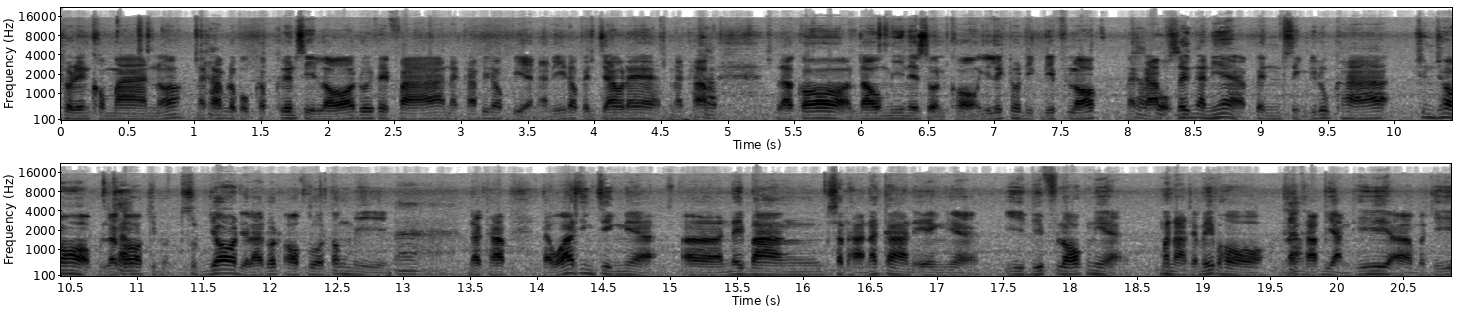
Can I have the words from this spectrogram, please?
Terrain Command เนาะนะครัครับบระบบขับเคลื่อน4ล้อด้วยไฟฟ้านะครับที่เราเปลี่ยนอันนี้เราเป็นเจ้าแรกนะครับครับแล้วก็เรามีในส่วนของ Electronic Diff Lock นะครับครับผมซึ่งอันเนี้ยเป็นสิ่งที่ลูกค้าชื่นชอบ แล้วก็ครับคิดว่าสุดยอดอยู่แล้วรถออฟโรดต้องมีอ่านะครับแต่ว่าจริงๆเนี่ยเอ่อในบางสถานการณ์เองเนี่ย e-diff lock เนี่ย มันอาจจะไม่พอนะครับอย่างที่เอ่อเมื่อกี้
